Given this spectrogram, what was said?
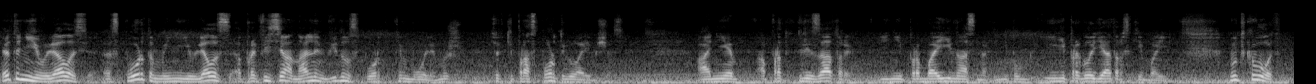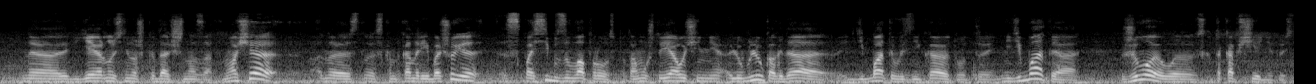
это не являлось э, спортом и не являлось э, профессиональным видом спорта, тем более. Мы же все-таки про спорт и говорим сейчас, а не про тотализаторы, и не про бои насмерть, и не, по, и не про гладиаторские бои. Ну так вот, э, я вернусь немножко дальше назад. Ну вообще, Андрей, большое спасибо за вопрос, потому что я очень люблю, когда дебаты возникают, вот не дебаты, а живое так, общение. То есть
